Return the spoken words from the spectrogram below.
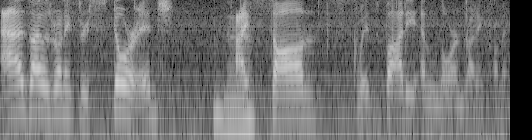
As I was running through storage, I Mhm. saw Squid's body and Lauren running from it.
